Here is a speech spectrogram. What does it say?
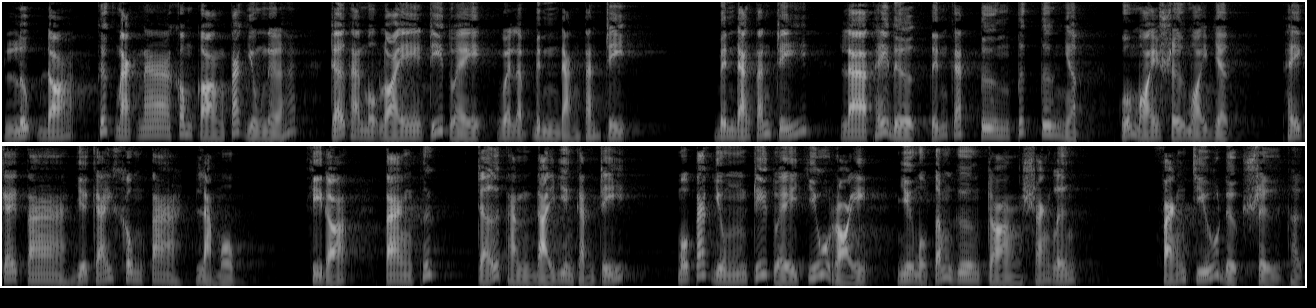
Lúc đó, thức mạt na không còn tác dụng nữa, trở thành một loại trí tuệ gọi là bình đẳng tánh trí. Bình đẳng tánh trí là thấy được tính cách tương tức tương nhập của mọi sự mọi vật, thấy cái ta với cái không ta là một. Khi đó, tàn thức trở thành đại viên cảnh trí, một tác dụng trí tuệ chiếu rọi như một tấm gương tròn sáng lớn, phản chiếu được sự thật.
